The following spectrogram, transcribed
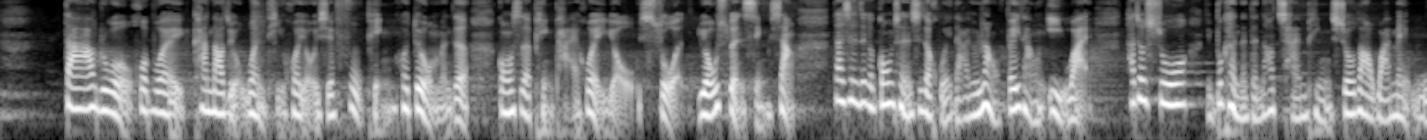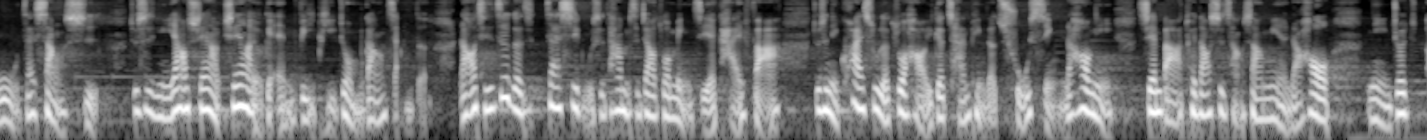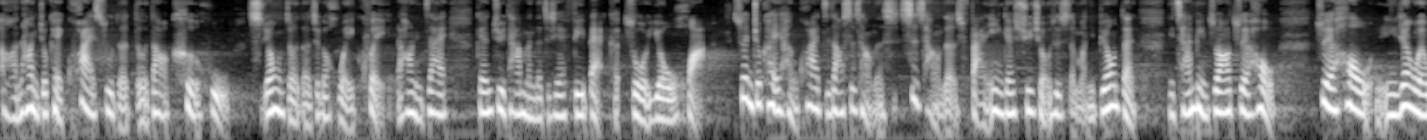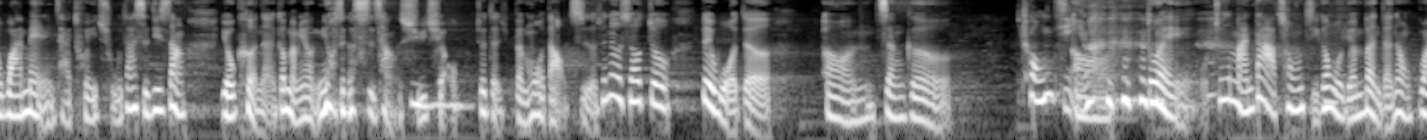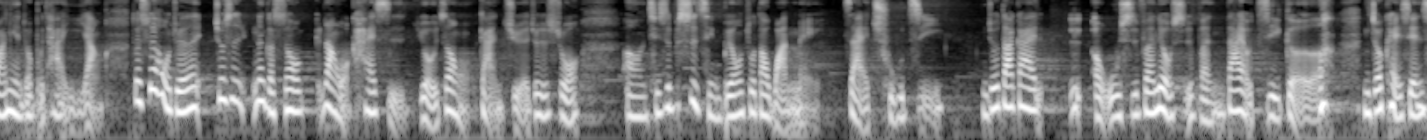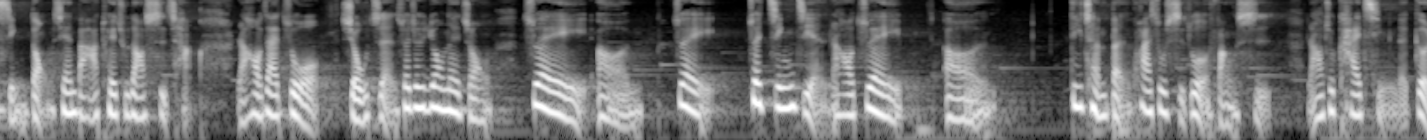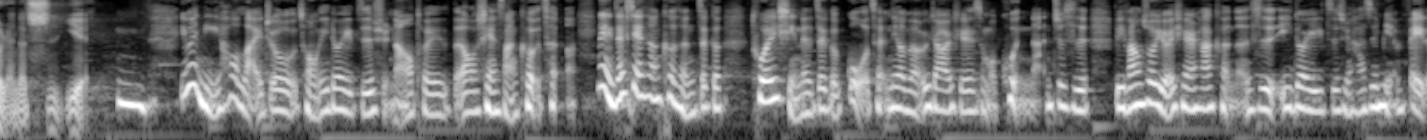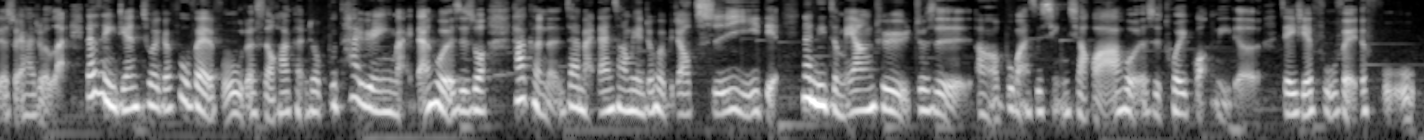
大家如果会不会看到这有问题，会有一些负评，会对我们的公司的品牌会有损有损形象。但是这个工程师的回答就让我非常意外，他就说你不可能等到产品修到完美无误再上市。就是你要先要先要有个 MVP，就我们刚刚讲的。然后其实这个在戏谷是他们是叫做敏捷开发，就是你快速的做好一个产品的雏形，然后你先把它推到市场上面，然后你就啊，然后你就可以快速的得到客户使用者的这个回馈，然后你再根据他们的这些 feedback 做优化。所以你就可以很快知道市场的市场的反应跟需求是什么，你不用等你产品做到最后，最后你认为完美了你才推出，但实际上有可能根本没有没有这个市场的需求，就等本末倒置了。所以那个时候就对我的嗯整个冲击、呃，对，就是蛮大冲击，跟我原本的那种观念就不太一样。对，所以我觉得就是那个时候让我开始有这种感觉，就是说，嗯、呃，其实事情不用做到完美在初级，你就大概呃五十分、六十分，大概有及格了，你就可以先行动，先把它推出到市场，然后再做修正。所以就是用那种最呃最最精简，然后最呃。低成本、快速实作的方式，然后去开启你的个人的事业。嗯，因为你后来就从一对一咨询，然后推到线上课程嘛。那你在线上课程这个推行的这个过程，你有没有遇到一些什么困难？就是比方说，有一些人他可能是一对一咨询，他是免费的，所以他就来。但是你今天做一个付费的服务的时候，他可能就不太愿意买单，或者是说他可能在买单上面就会比较迟疑一点。那你怎么样去就是呃，不管是行销啊，或者是推广你的这些付费的服务？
